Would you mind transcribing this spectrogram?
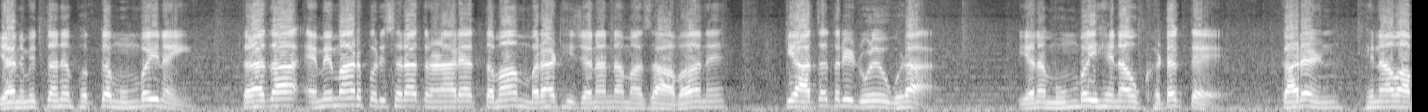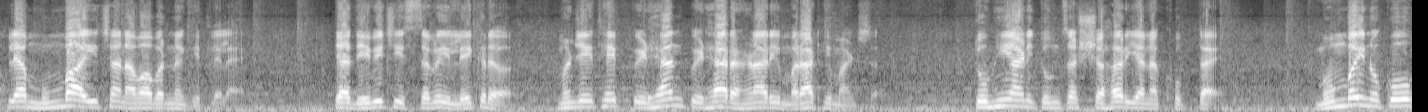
या निमित्तानं फक्त मुंबई नाही तर आता एम एम आर परिसरात राहणाऱ्या तमाम मराठी जनांना माझं आवाहन आहे की आता तरी डोळे उघडा. यांना मुंबई हे नाव खटकतंय. कारण हे नाव आपल्या मुंबाईच्या नावावरनं घेतलेलं आहे. त्या देवीची सगळी लेकरं म्हणजे इथे पिढ्यानपिढ्या राहणारी मराठी माणसं. तुम्ही आणि तुमचं शहर यांना खुपताय. मुंबई नको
